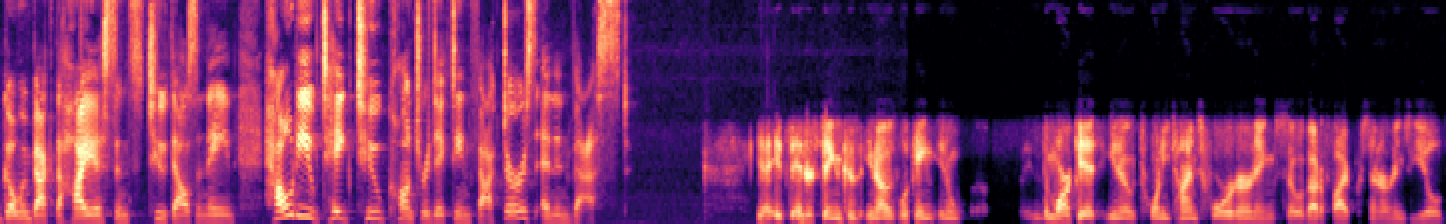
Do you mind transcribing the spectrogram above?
going back the highest since 2008? How do you take two contradicting factors and invest? Yeah, it's interesting because, you know, I was looking, you know, the market, you know, 20 times forward earnings, so about a 5% earnings yield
